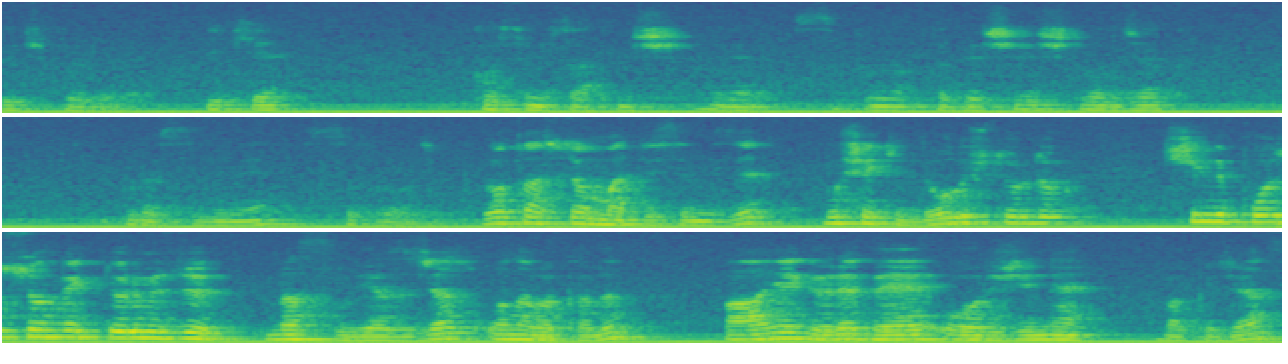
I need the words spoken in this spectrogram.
3 bölü 2 kosinüs 60 yine 0.5'e eşit olacak. Burası yine 0 olacak. Rotasyon matrisimizi bu şekilde oluşturduk. Şimdi pozisyon vektörümüzü nasıl yazacağız ona bakalım. A'ya göre B orijine bakacağız.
